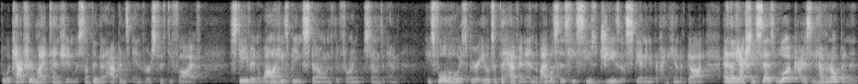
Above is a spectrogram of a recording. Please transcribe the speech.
But what captured my attention was something that happens in verse 55. Stephen, while he's being stoned, they're throwing stones at him, he's full of the Holy Spirit. He looks up to heaven, and the Bible says he sees Jesus standing at the right hand of God. And then he actually says, Look, I see heaven open, and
